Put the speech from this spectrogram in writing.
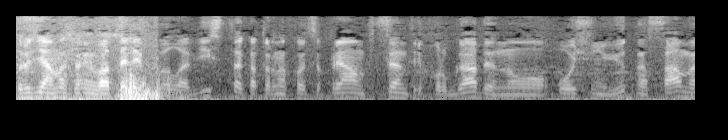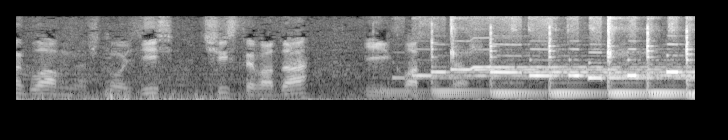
Друзья, мы с вами в отеле Белла Виста, который находится прямо в центре Хургады, но очень уютно. Самое главное, что здесь чистая вода и классный пляж.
